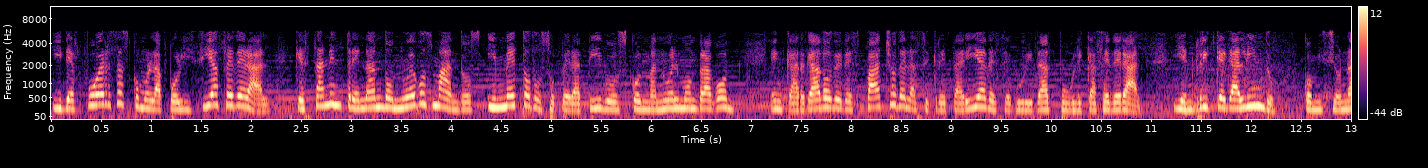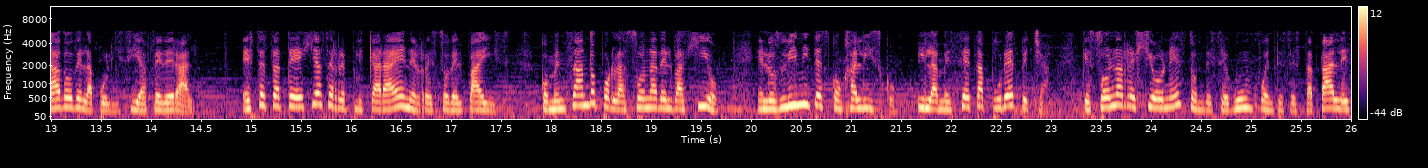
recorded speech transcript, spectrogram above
y de fuerzas como la Policía Federal, que están entrenando nuevos mandos y métodos operativos con Manuel Mondragón, encargado de despacho de la Secretaría de Seguridad Pública Federal, y Enrique Galindo, comisionado de la Policía Federal. Esta estrategia se replicará en el resto del país, comenzando por la zona del Bajío, en los límites con Jalisco y la meseta Purépecha, que son las regiones donde, según fuentes estatales,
